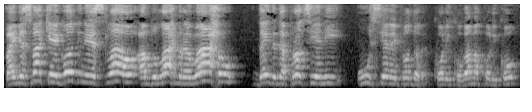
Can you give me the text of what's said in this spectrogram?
Pa im je svake godine slao Abdullah ibn Ravahu da ide da procijeni usjeve i plodove. Koliko vama, koliko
